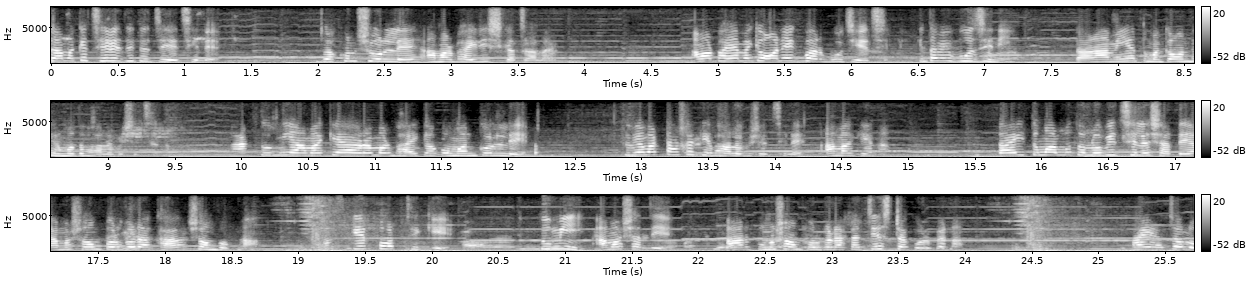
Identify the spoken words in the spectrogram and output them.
তো আমাকে ছেড়ে দিতে চেয়েছিলে। যখন শুনলে আমার ভাই রিক্সা চালায়। আমার ভাই আমাকে অনেকবার বুঝিয়েছে, কিন্তু আমি বুঝিনি। কারণ আমি তোমাকে অন্ধের মতো ভালোবেসেছিলাম আর তুমি আমাকে আর আমার ভাইকে অপমান করলে? তুমি আমার টাকাকে ভালোবেসেছিলে, আমাকে না। তাই তোমার মতো লোভী ছেলের সাথে আমার সম্পর্ক রাখা সম্ভব না। আজকের পর থেকে তুমি আমার সাথে আর কোনো সম্পর্ক রাখার চেষ্টা করবে না। ভাইয়া, চলো।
